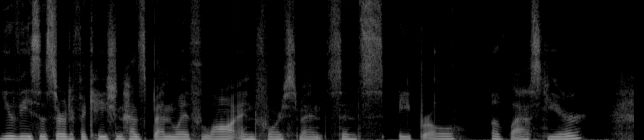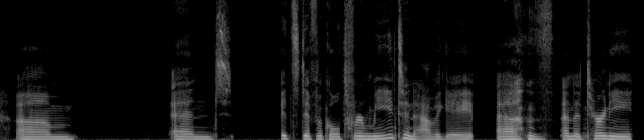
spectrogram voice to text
U visa certification has been with law enforcement since April of last year. Um, and it's difficult for me to navigate as an attorney.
